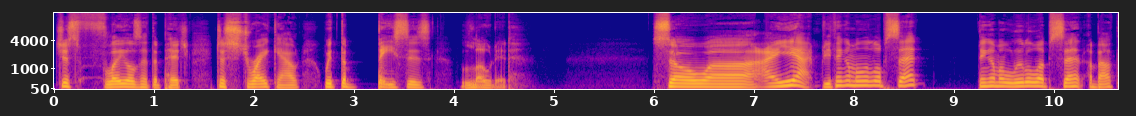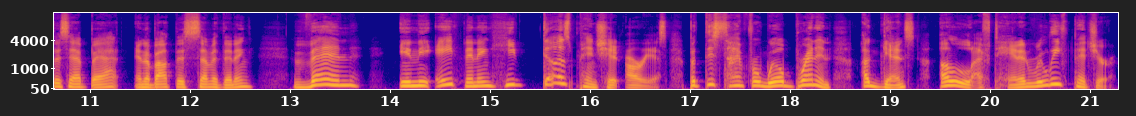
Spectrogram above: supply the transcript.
just flails at the pitch to strike out with the bases loaded. So, uh, I, yeah, do you think I'm a little upset? Think I'm a little upset about this at bat and about this seventh inning? Then in the eighth inning, he does pinch hit Arias, but this time for Will Brennan against a left handed relief pitcher.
